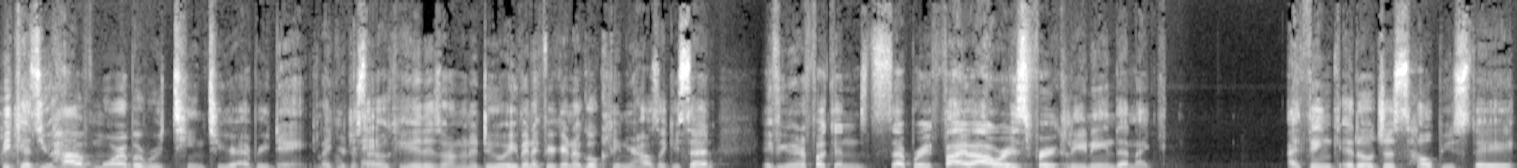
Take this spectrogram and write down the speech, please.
Because you have more of a routine to your everyday. Like you're just like, okay, this is what I'm gonna do. Even if you're gonna go clean your house, like you said, if you're gonna fucking separate five hours for cleaning, then like I think it'll just help you stay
